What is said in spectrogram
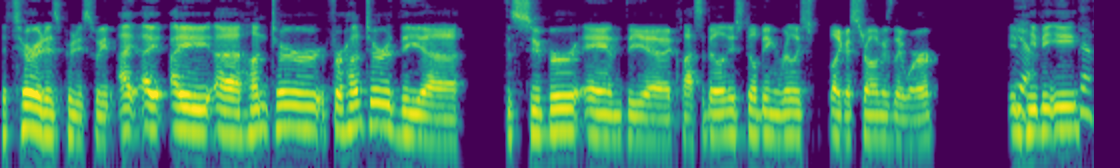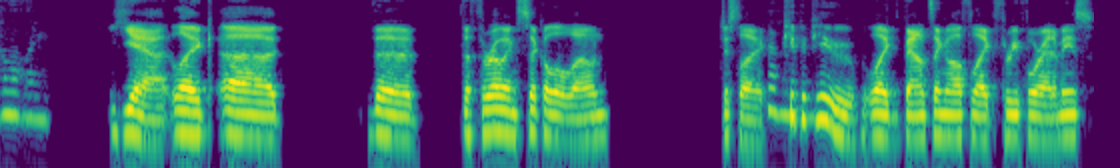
The turret is pretty sweet. I, I, I, uh, Hunter for Hunter the uh, the super and the uh, class ability still being really like as strong as they were in Yeah, PVE. Definitely. Yeah, like uh, the the throwing sickle alone, just like Mhm. pew pew pew, like bouncing off like three four enemies.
